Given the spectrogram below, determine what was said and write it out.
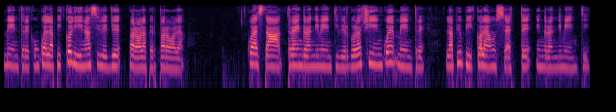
mentre con quella piccolina si legge parola per parola. Questa ha 3 ingrandimenti,5 mentre la più piccola ha un 7 ingrandimenti.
